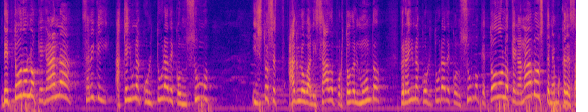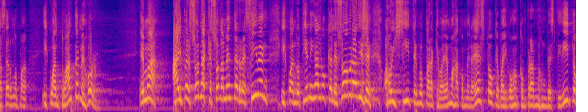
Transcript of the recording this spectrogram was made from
De todo lo que gana, ¿sabe que aquí hay una cultura de consumo? Y esto se ha globalizado por todo el mundo, pero hay una cultura de consumo que todo lo que ganamos tenemos que deshacernos. Y cuanto antes mejor. Es más, hay personas que solamente reciben y cuando tienen algo que les sobra, dicen, hoy sí tengo para que vayamos a comer esto, que vayamos a comprarnos un vestidito.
